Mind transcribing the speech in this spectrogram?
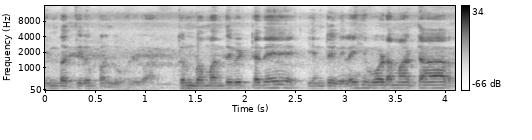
இன்பத்திலும் பங்கு கொள்வார். துன்பம் வந்துவிட்டதே என்று விலகி ஓட மாட்டார்.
